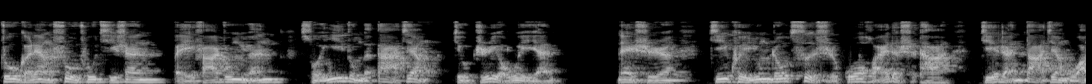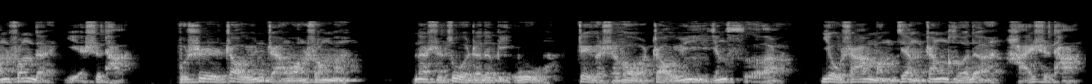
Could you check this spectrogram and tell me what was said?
诸葛亮数出祁山，北伐中原，所依重的大将就只有魏延。那时，击溃雍州刺史郭淮的是他，截斩大将王双的也是他，不是赵云斩王双吗？那是作者的笔误。这个时候，赵云已经死了。诱杀猛将张合的还是他，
